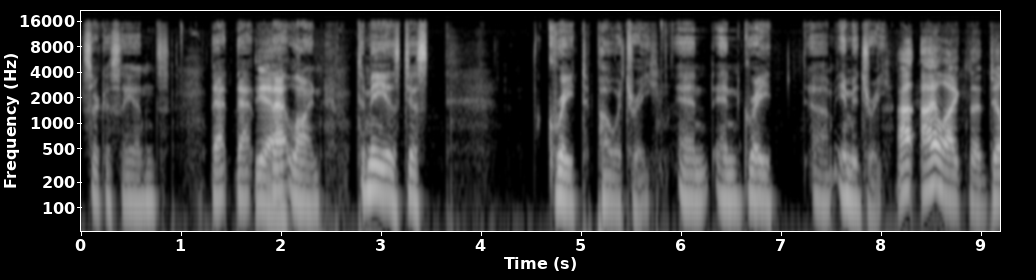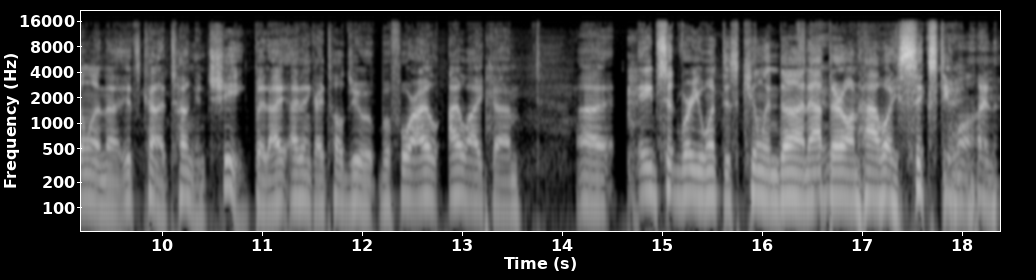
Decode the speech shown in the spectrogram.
circus hands. That that Yeah. that line to me is just great poetry and and great um, imagery. I, I like the Dylan. Uh, it's kind of tongue in cheek, but I, I think I told you before. I I like. Um, uh, Abe said, "Where you want this killing done? Out there on Highway 61."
